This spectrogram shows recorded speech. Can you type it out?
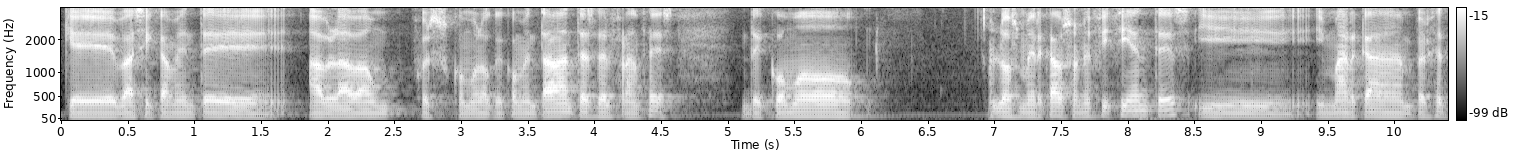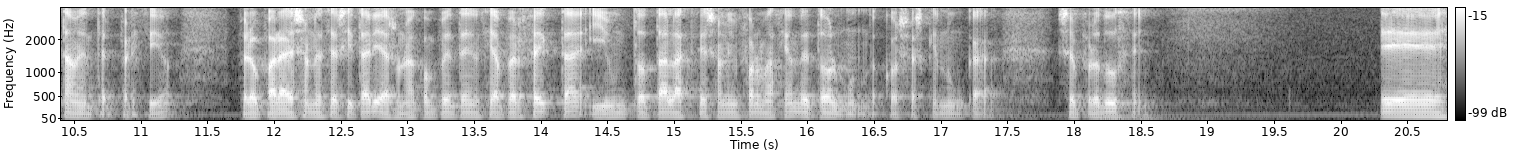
que básicamente hablaba, pues como lo que comentaba antes del francés, de cómo los mercados son eficientes y, marcan perfectamente el precio. Pero para eso necesitarías una competencia perfecta y un total acceso a la información de todo el mundo, cosas que nunca se producen. Eh,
